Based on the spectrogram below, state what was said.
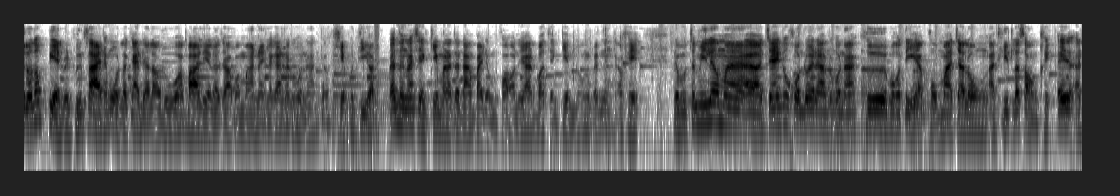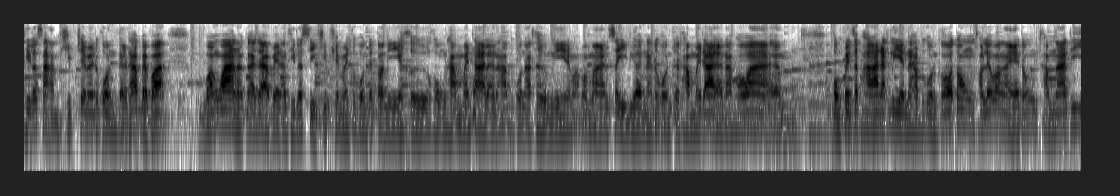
คือเราต้องเปลี่ยนเป็นพื้นทรายทั้งหมดแล้วกันเดี๋ยวเราดูว่าบาเรียเราจะเอาประมาณไหนแล้วกันนะทุกคนนะเดี๋ยวเคลียร์พื้นที่ก่อนแป๊บนึงนะเสียงเกมมันอาจจะดังไปเดี๋ยวผมขออนุญาตเบาเสียงเกมตรงนี้แป๊บนึงโอเคเดี๋ยวผมจะมีเรื่องมาแจ้งทุกคนด้วยนะครับทุกคนนะคือปกติอะผมอาจจะลงอาทิตย์ละ2คลิปเอ้ยอาทิตย์ละ3คลิปใช่ไหมทุกคน แต่ถ้าแบบว่าว่างๆหน่อยก็อาจจะเป็นอาทิตย์ละ4คลิปใช่ไหมทุกคนแต่ตอนนี้ก็คือคงทำไม่ได้แล้วนะครับทุกคนนะเทอมนี้นะประมาณ 4 เดือนนะทุกคนจะทำไม่ได้แล้วนะ เพราะว่าผมเป็นสภานักเรียนนะครับ ทุกคนก็ต้องเขาเรียกว่าไงต้องทำหน้าที่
